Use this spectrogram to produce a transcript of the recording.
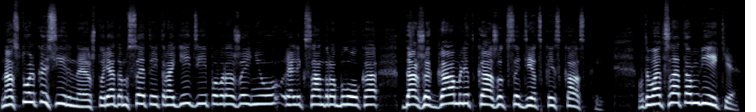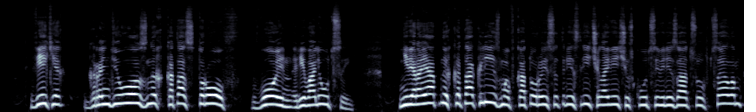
настолько сильное, что рядом с этой трагедией, по выражению Александра Блока, даже Гамлет кажется детской сказкой. В XX веке, веке грандиозных катастроф, войн, революций, невероятных катаклизмов, которые сотрясли человеческую цивилизацию в целом,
